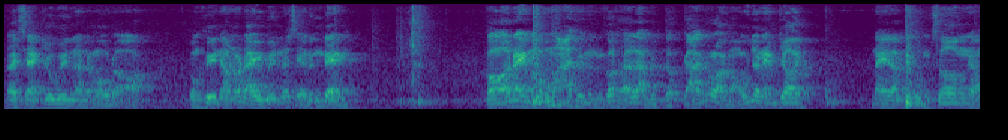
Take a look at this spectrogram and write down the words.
Đây, sạc vô pin là nó màu đỏ. Còn khi nào nó đầy pin nó sẽ đứng đèn. Còn ở đây mẫu mã thì mình có thể làm được tất cả các loại mẫu cho anh em chơi. Này là cái thùng sơn nè.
